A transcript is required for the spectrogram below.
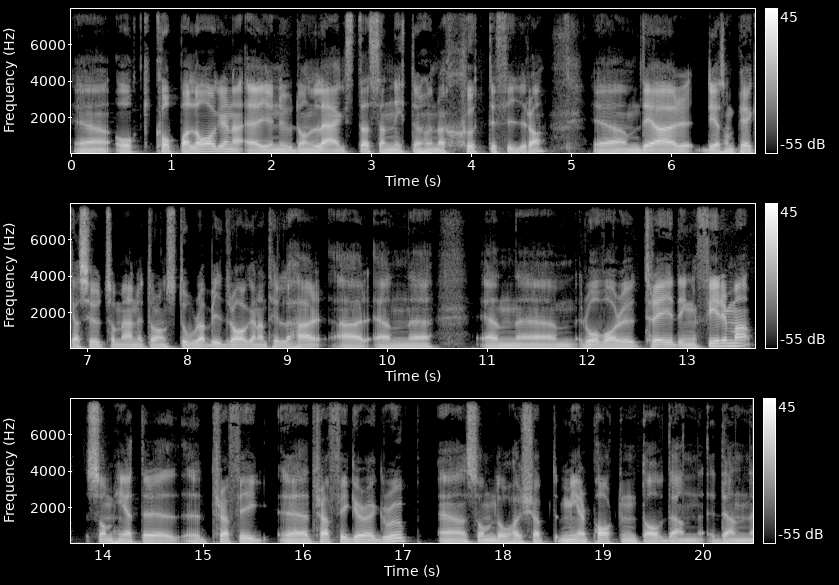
Eh, och kopparlagren är ju nu de lägsta sedan 1974. Eh, det, är, det som pekas ut som en av de stora bidragarna till det här är en eh, en eh, råvarutradingfirma som heter eh, Trafig, eh, Trafigura Group eh, som då har köpt merparten av den, den,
